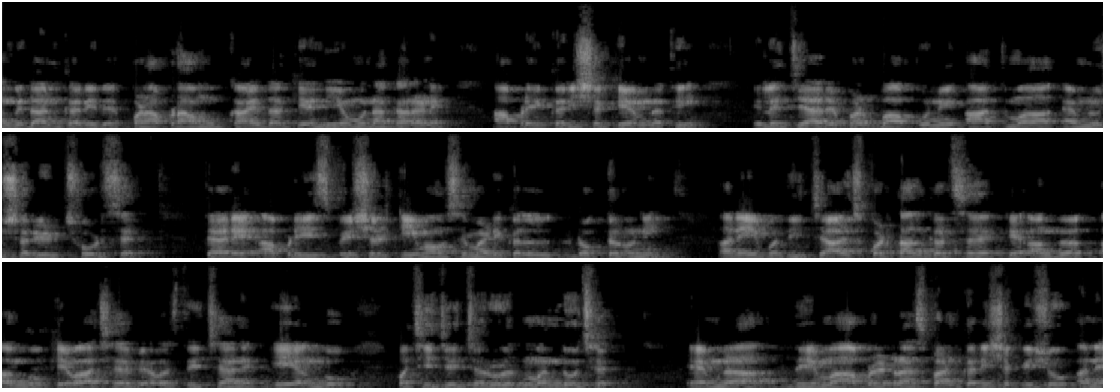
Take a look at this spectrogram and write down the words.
અંગદાન કરી દે, પણ આપણા અમુક કાયદાકીય નિયમોના કારણે આપણે એ કરી શકીએ એમ નથી. એટલે જ્યારે પણ બાપુની આત્મા એમનું શરીર છોડશે, ત્યારે આપણી સ્પેશિયલ ટીમ આવશે મેડિકલ ડોક્ટરોની અને એ બધી જાંચ પડતાલ કરશે કે અંગ, અંગો કેવા છે, વ્યવસ્થિત છે અને એ અંગો પછી જે જરૂરતમંદો છે, એમના દેહમાં આપણે ટ્રાન્સપ્લાન્ટ કરી શકીશું અને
